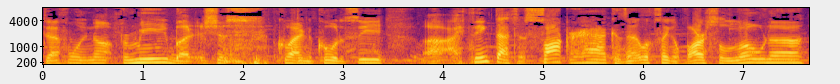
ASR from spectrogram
Definitely not for me, but it's just kind of cool to see. Uh, I think that's a soccer hat because that looks like a Barcelona.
